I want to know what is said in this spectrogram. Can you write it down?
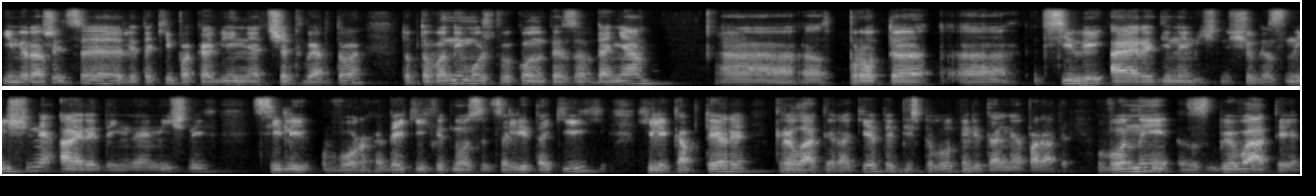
і Міражі, це літаки покоління четвертого, тобто вони можуть виконувати завдання а, а, проти а, цілей аеродинамічних щодо знищення аеродинамічних цілей ворога, до яких відносяться літаки, гелікоптери, крилаті ракети, безпілотні літальні апарати. Вони збивати е,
